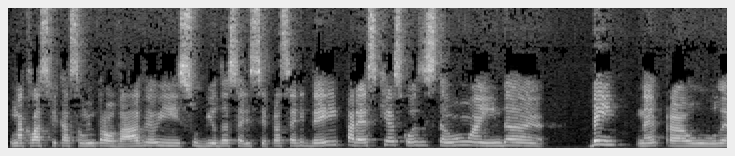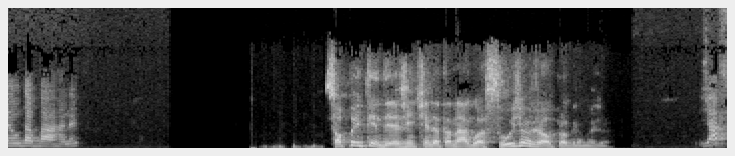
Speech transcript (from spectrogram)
uma classificação improvável e subiu da Série C para a Série B, e parece que as coisas estão ainda bem né, para o Leão da Barra, né? Só para entender, a gente ainda está na água suja ou já o programa já? Já. Já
